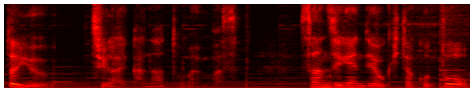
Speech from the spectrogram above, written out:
という違いかなと思います。3次元で起きたことを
